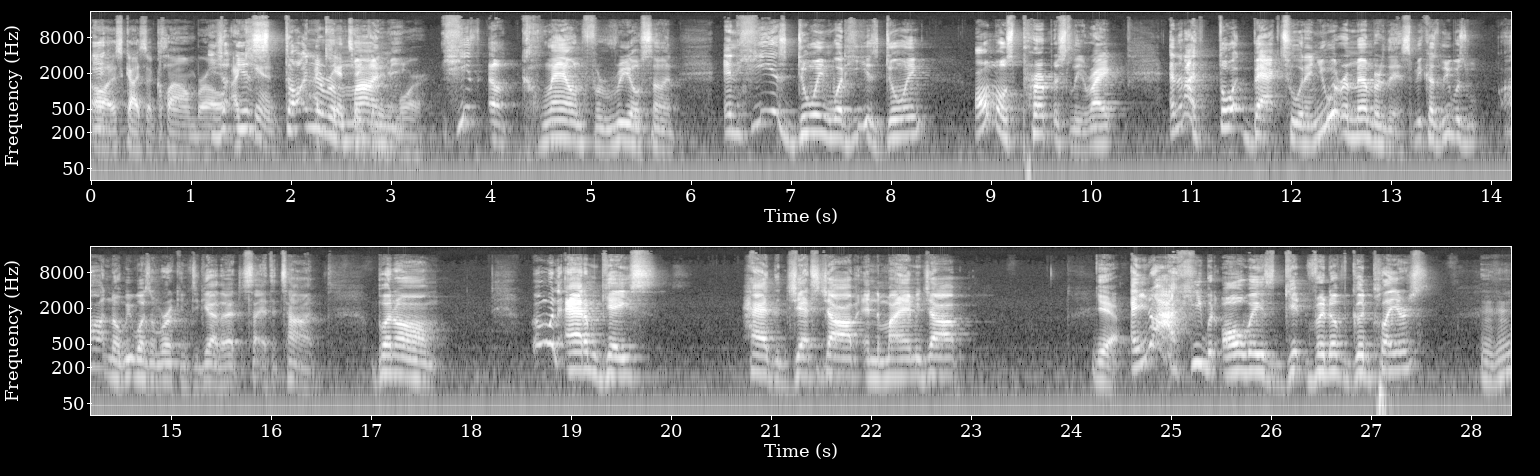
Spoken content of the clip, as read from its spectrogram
Oh, this guy's a clown, bro. You're, I can't. starting to can't remind me. He's a clown for real, son. And he is doing what he is doing almost purposely, right? And then I thought back to it, and you would remember this because we was oh no, we wasn't working together at the at the time. But um, remember when Adam Gase had the Jets job and the Miami job, Yeah. and you know how he would always get rid of good players? Mm-hmm.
